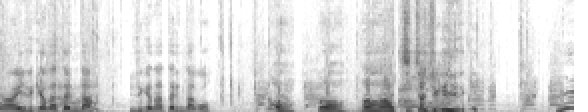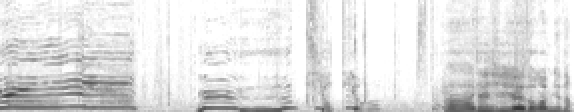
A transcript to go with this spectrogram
야, 이 새끼가 나 때린다. 이 새끼가 나 때린다고. 어, 어, 아, 진짜 죽여 이 새끼. 으, 으, 튀어, 튀어. 아, 아저씨 죄송합니다.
